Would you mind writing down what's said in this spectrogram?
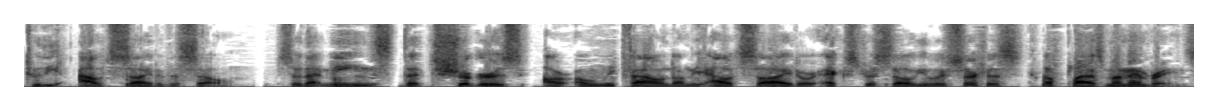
to the outside of the cell. So that means that sugars are only found on the outside or extracellular surface of plasma membranes.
